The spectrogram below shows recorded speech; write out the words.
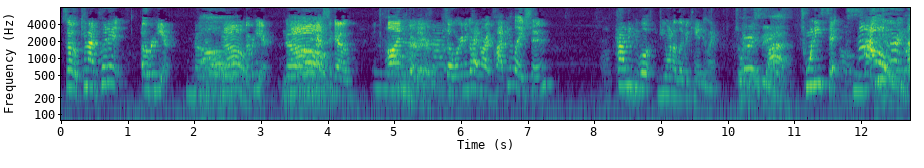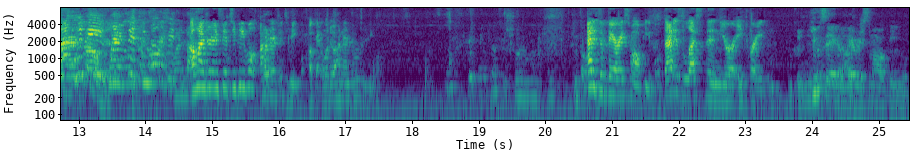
So can I put it over here? No. No. Over here. No. It has to go under. So we're gonna go ahead and write population. How many people do you want to live in Candyland? Twenty-five. 26. No. Okay, no. 150 people? 150 people. Okay, we'll do 150 people. That is a very small people. That is less than your eighth grade. You said a very small people.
